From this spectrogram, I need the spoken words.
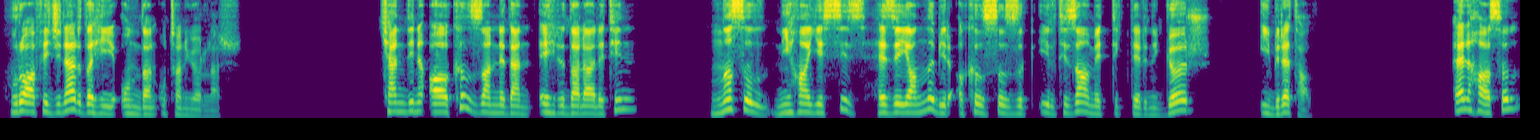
hurafeciler dahi ondan utanıyorlar. Kendini akıl zanneden ehli dalaletin nasıl nihayetsiz hezeyanlı bir akılsızlık iltizam ettiklerini gör, ibret al. Elhasıl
